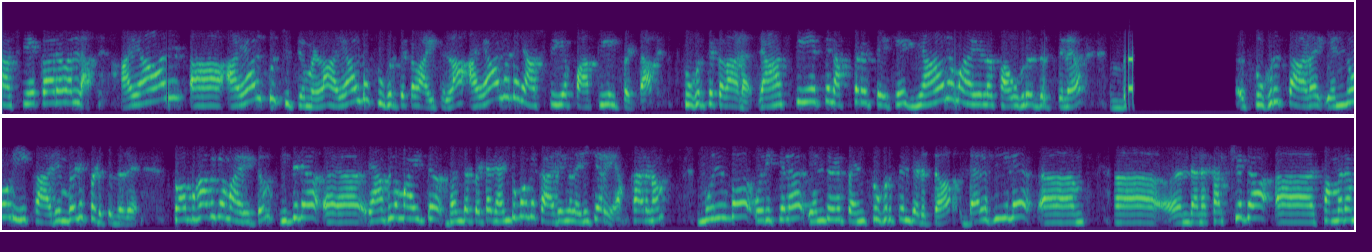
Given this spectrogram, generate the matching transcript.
രാഷ്ട്രീയക്കാരോ അല്ല. അയാൾ അയാൾക്ക് ചുറ്റുമുള്ള അയാളുടെ സുഹൃത്തുക്കളായിട്ടുള്ള അയാളുടെ രാഷ്ട്രീയ പാർട്ടിയിൽപ്പെട്ട സുഹൃത്തുക്കളാണ്. രാഷ്ട്രീയത്തിനപ്പുറത്തേക്ക് ഞാനുമായുള്ള സൗഹൃദത്തിന് സുഹൃത്താണ് എന്നോട് ഈ കാര്യം വെളിപ്പെടുത്തുന്നത്. സ്വാഭാവികമായിട്ടും ഇതിന് രാഹുലുമായിട്ട് ബന്ധപ്പെട്ട രണ്ടു മൂന്ന് കാര്യങ്ങൾ എനിക്കറിയാം. കാരണം മുൻപ് ഒരിക്കൽ എന്റെ ഒരു പെൺ സുഹൃത്തിന്റെ അടുത്ത് ഡൽഹിയിൽ എന്താണ് കർഷക സമരം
